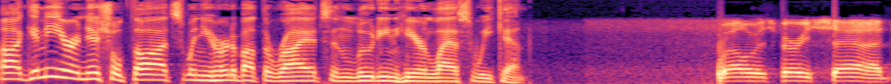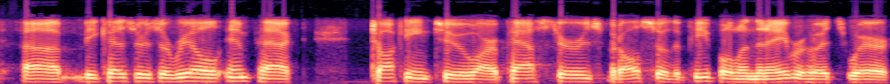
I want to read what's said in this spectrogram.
Uh, give me your initial thoughts when you heard about the riots and looting here last weekend. Well, it was very sad uh, because there's a real impact talking to our pastors, but also the people in the neighborhoods where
